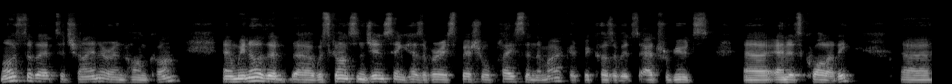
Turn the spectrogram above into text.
most of that to China and Hong Kong. And we know that uh, Wisconsin ginseng has a very special place in the market because of its attributes uh, and its quality. Uh,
